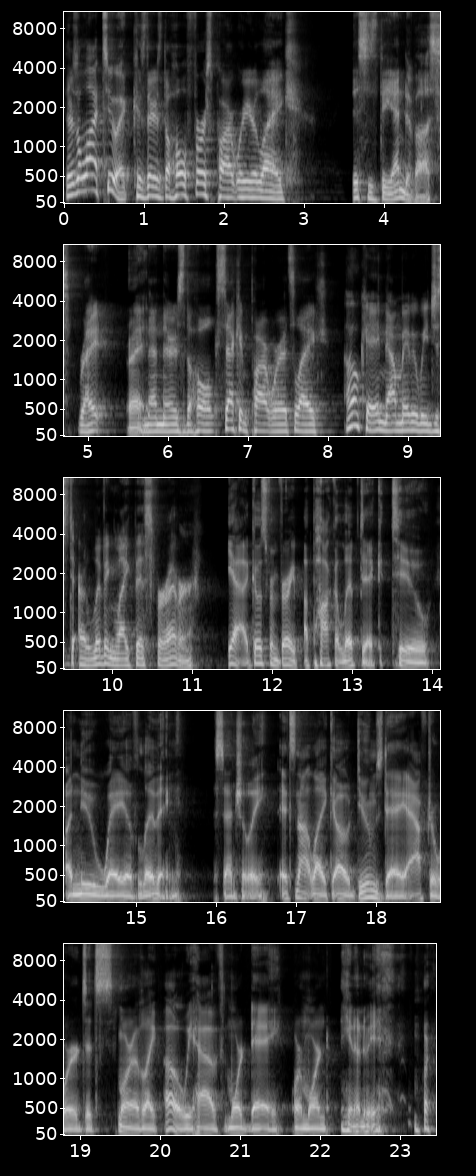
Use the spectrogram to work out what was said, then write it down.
There's a lot to it because there's the whole first part where you're like, this is the end of us, right? Right. And then there's the whole second part where it's like, okay, now maybe we just are living like this forever. Yeah, it goes from very apocalyptic to a new way of living, essentially. It's not like, oh, doomsday afterwards. It's more of like, oh, we have more day or more, you know what I mean? more,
